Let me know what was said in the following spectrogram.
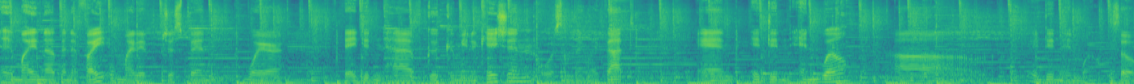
It might not have been a fight. It might have just been where they didn't have good communication or something like that, and it didn't end well. Uh, it didn't end well. So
